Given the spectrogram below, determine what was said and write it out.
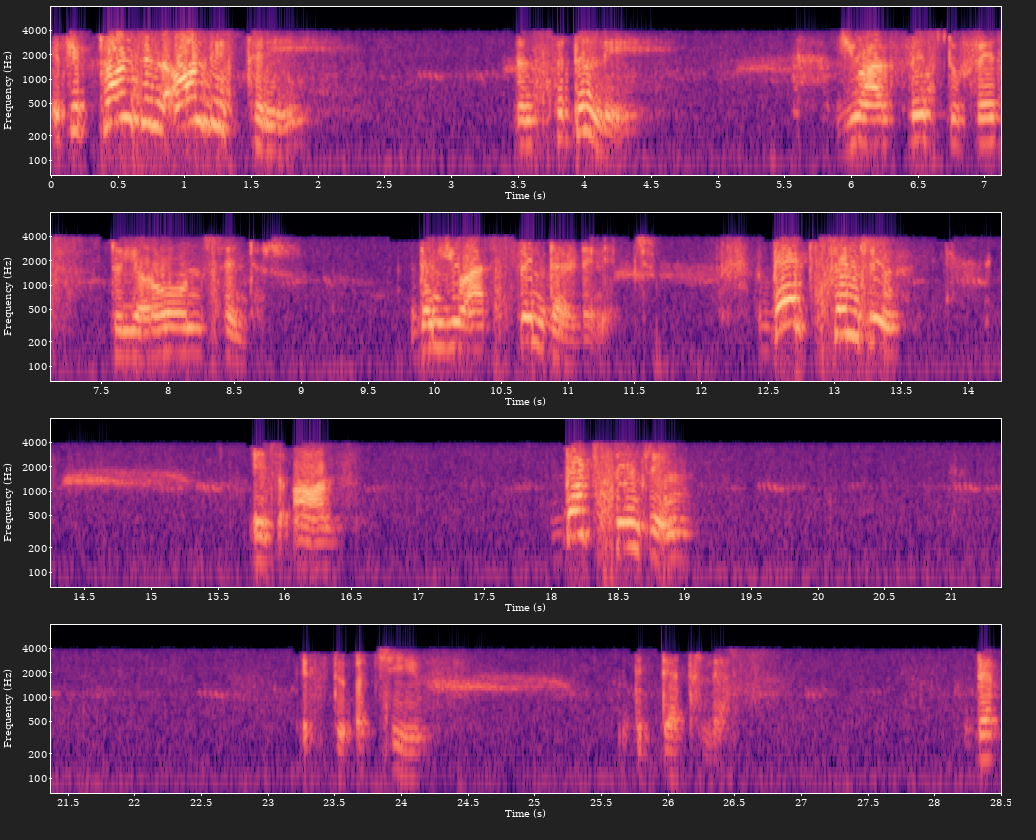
If you transcend all these three, then suddenly you are face to face to your own center. Then you are centered in it. That centering is all. That centering is to achieve the deathless. That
